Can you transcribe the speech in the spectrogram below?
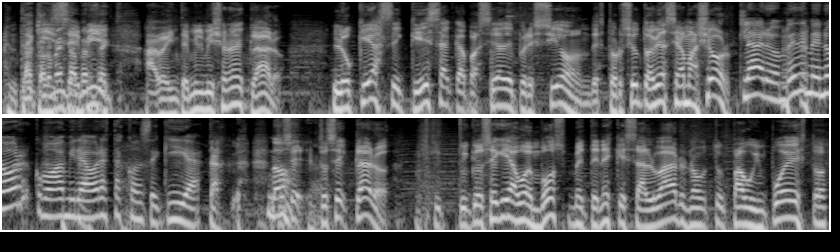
entre La tormenta 15 mil a 20 mil millones, claro. Lo que hace que esa capacidad de presión, de extorsión, todavía sea mayor. Claro, en vez de menor, como, ah, mira, ahora estás con sequía. No. Entonces, entonces, claro, tú conseguías, bueno, vos me tenés que salvar, no tú pago impuestos.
